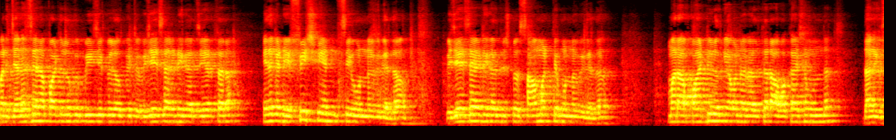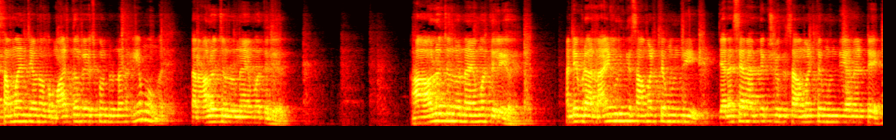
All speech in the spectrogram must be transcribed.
మరి జనసేన పార్టీలోకి బీజేపీలోకి విజయసాయి రెడ్డి గారు చేరతారా? ఎందుకంటే ఎఫిషియన్సీ ఉన్నవి కదా. విజయసాయి గారి దృష్టిలో సామర్థ్యం ఉన్నవి కదా. మరి ఆ పార్టీలోకి ఏమైనా వెళ్తారా? అవకాశం ఉందా? దానికి సంబంధించి ఏమైనా ఒక మార్గం వేసుకుంటున్నారా? ఏమో మరి. తన ఆలోచనలు ఉన్నాయేమో తెలియదు. ఆ ఆలోచనలు ఉన్నాయేమో తెలియదు. అంటే ఇప్పుడు ఆ నాయకుడికి సామర్థ్యం ఉంది జనసేన అధ్యక్షుడికి సామర్థ్యం ఉంది అని అంటే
